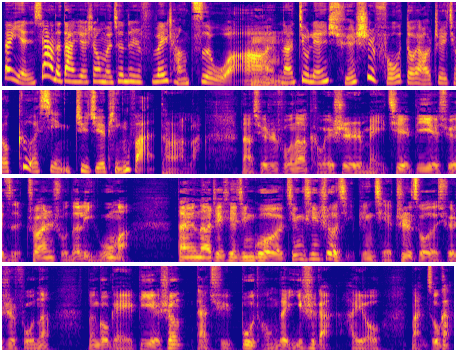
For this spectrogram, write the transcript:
那眼下的大学生们真的是非常自我啊，那就连学士服都要追求个性，拒绝平凡。当然了，那学士服呢，可谓是每届毕业学子专属的礼物嘛。但愿呢，这些经过精心设计并且制作的学士服呢，能够给毕业生带去不同的仪式感，还有满足感。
